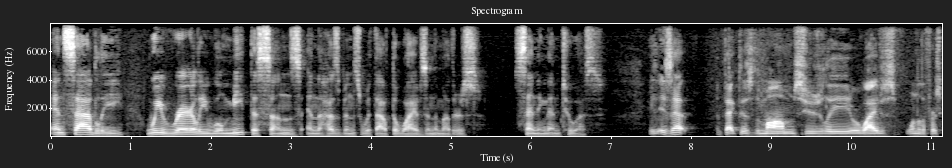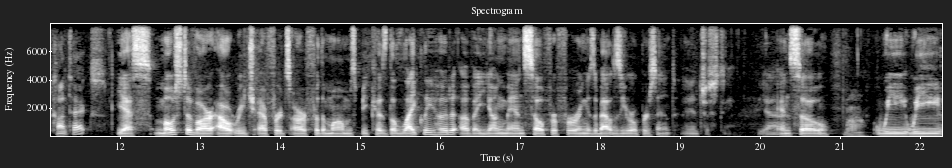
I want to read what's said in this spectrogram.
And sadly, we rarely will meet the sons and the husbands without the wives and the mothers sending them to us. Is that in fact, is the moms usually or wives one of the first contacts? Yes, most of our outreach efforts are for the moms because the likelihood of a young man self referring is about 0%. Interesting. Yeah. And so wow. we, we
